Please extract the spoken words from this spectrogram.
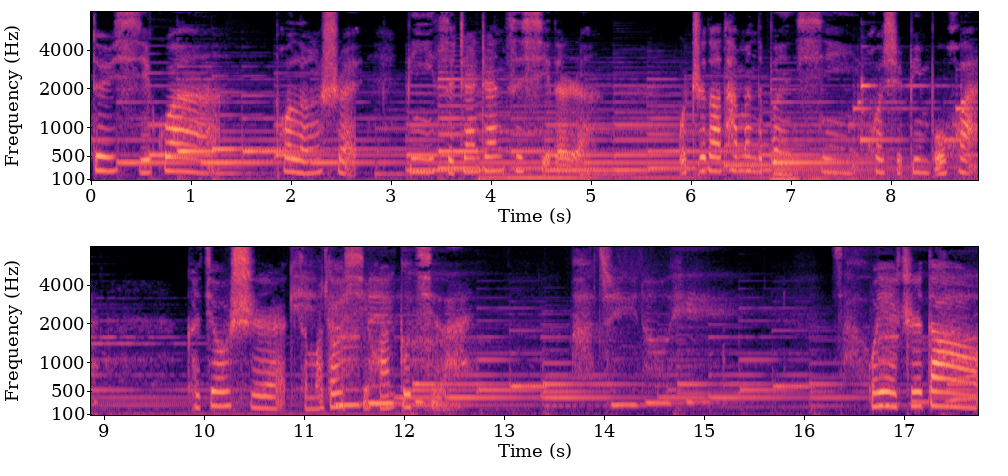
对于习惯，泼冷水，并以此沾沾自喜的人，我知道他们的本性或许并不坏，可就是怎么都喜欢不起来。我也知道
